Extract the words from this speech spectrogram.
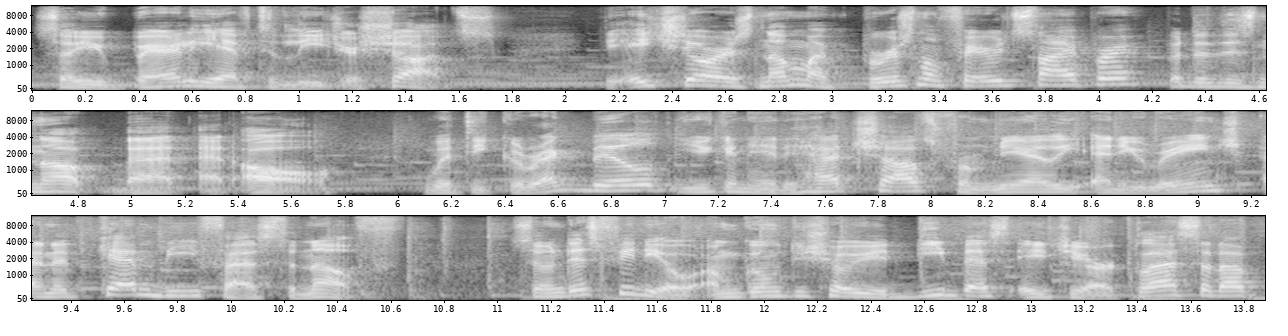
so you barely have to lead your shots. The HDR is not my personal favorite sniper, but it is not bad at all. With the correct build, you can hit headshots from nearly any range and it can be fast enough. So in this video, I'm going to show you the best HDR class setup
